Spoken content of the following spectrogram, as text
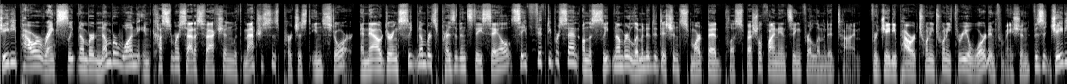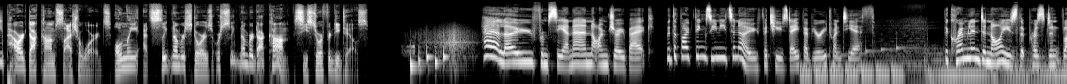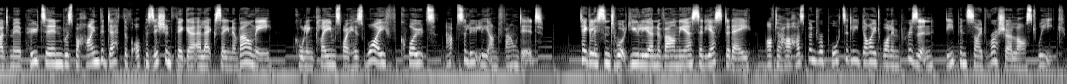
JD Power ranks Sleep Number number 1 in customer satisfaction with mattresses purchased in-store. And now during Sleep Number's President's Day sale, save 50% on the Sleep Number limited edition smart bed plus special financing for a limited time. For JD Power 2023 award information, visit jdpower.com/awards. Only at Sleep Number stores or sleepnumber.com. See store for details. Hello from CNN. I'm Joe Beck with the 5 things you need to know for Tuesday, February 20th. The Kremlin denies that President Vladimir Putin was behind the death of opposition figure Alexei Navalny, calling claims by his wife, quote, absolutely unfounded. Take a listen to what Yulia Navalnaya said yesterday after her husband reportedly died while in prison deep inside Russia last week.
